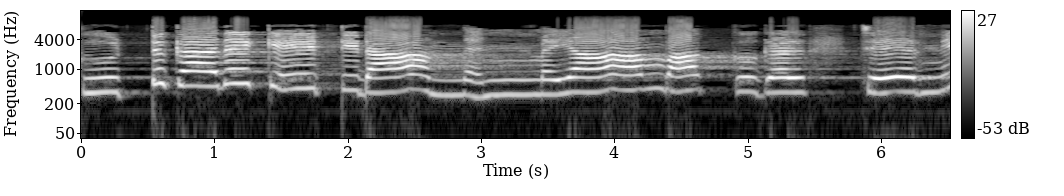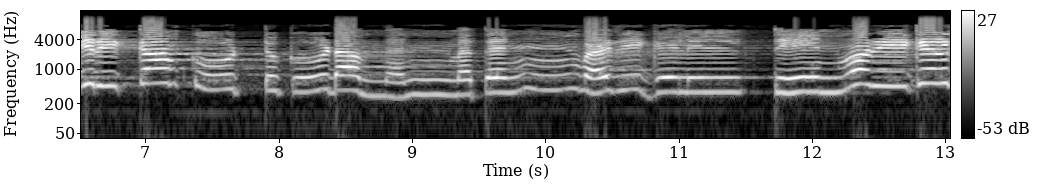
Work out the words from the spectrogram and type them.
കൂട്ടുകാരെ കേട്ടിടാം നന്മയാം വാക്കുകൾ. ചേർന്നിരിക്കാം കൂട്ടുകൂടാം നന്മ തൻ വഴികളിൽ. തേൻമൊഴികൾ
